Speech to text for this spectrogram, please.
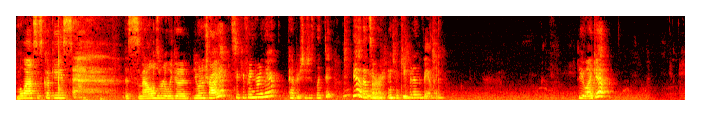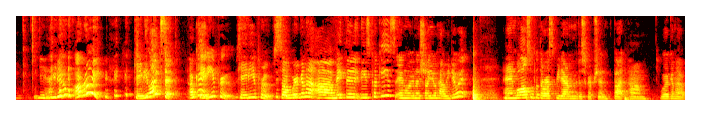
molasses cookies. It smells really good. You want to try it? Stick your finger in there? After she just licked it? Yeah, that's all right. Keep it in the family. Do you like it? Yeah. You do? All right. Katie likes it. Okay. Katie approves. Katie approves. So we're gonna uh, make the, these cookies and we're gonna show you how we do it. And we'll also put the recipe down in the description, but um, we're gonna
